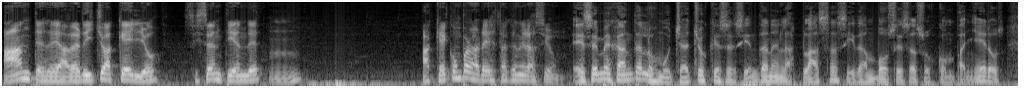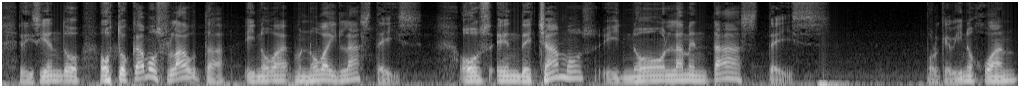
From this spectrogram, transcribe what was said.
antes de haber dicho aquello, si se entiende, Mm. ¿A qué compararé esta generación? Es semejante a los muchachos que se sientan en las plazas y dan voces a sus compañeros, diciendo, os tocamos flauta y no, ba- no bailasteis, os endechamos y no lamentasteis. Porque vino Juan,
